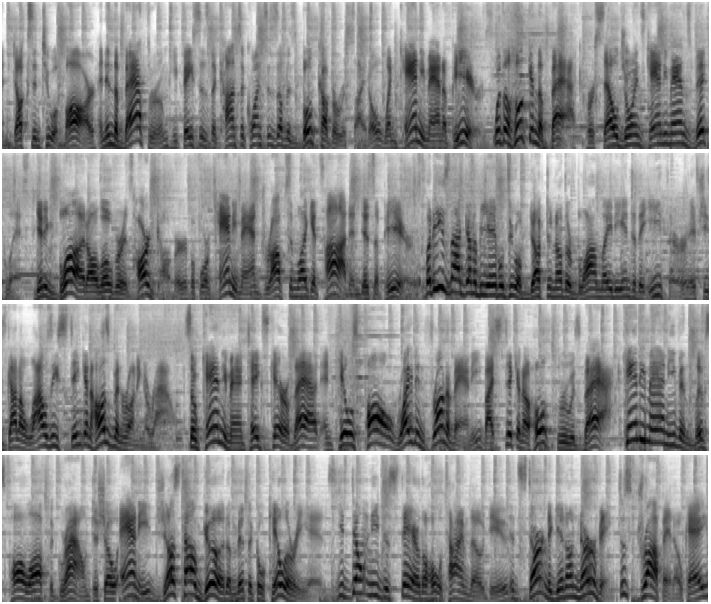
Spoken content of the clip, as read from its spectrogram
and ducks into a bar, and in the bathroom, he faces the consequences of his book cover recital when Candyman appears. With a hook in the back, Purcell joins Candyman's Vic list, getting blood all over his hardcover before Candyman drops him like it's hot and disappears. But he's not gonna be able to abduct another blonde lady into the ether if she's got a lousy stinking husband running around. So Candyman takes care of that and kills Paul right in front of Annie by sticking a hook through his back. Candyman even lifts Paul off the ground to show Annie just how good a mythical killer he is. You don't need to stare the whole time though, dude. It's starting to get unnerving. Just drop it, okay?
